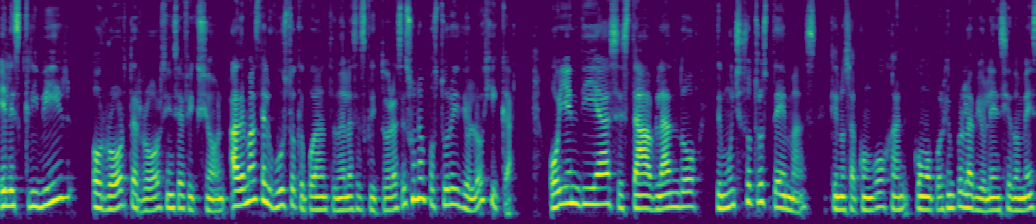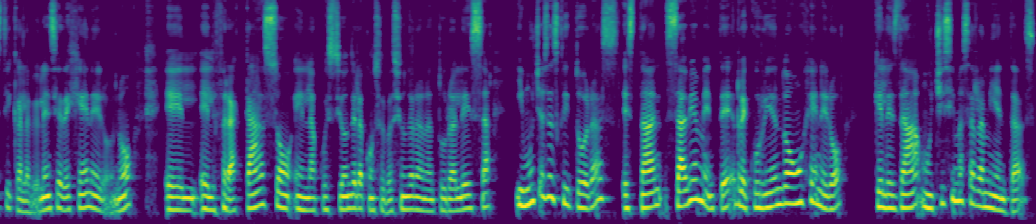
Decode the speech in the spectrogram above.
el escribir horror, terror, ciencia ficción, además del gusto que puedan tener las escritoras, es una postura ideológica. Hoy en día se está hablando de muchos otros temas que nos acongojan, como por ejemplo la violencia doméstica, la violencia de género, ¿no? El, el fracaso en la cuestión de la conservación de la naturaleza. Y muchas escritoras están sabiamente recurriendo a un género que les da muchísimas herramientas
